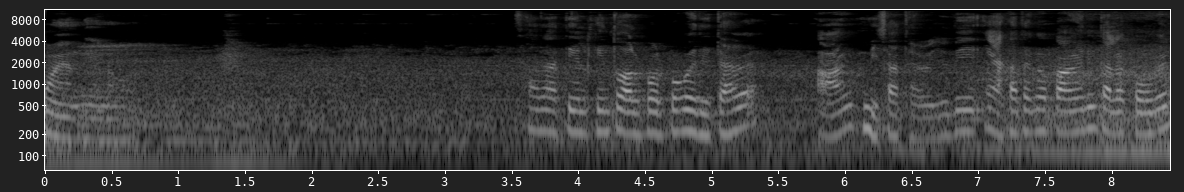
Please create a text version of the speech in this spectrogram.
ময়ান দিয়ে নেব। সাদা তেল কিন্তু অল্প অল্প করে দিতে হবে আর মেশাতে হবে। যদি একা থেকে পারেন তাহলে করবেন,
